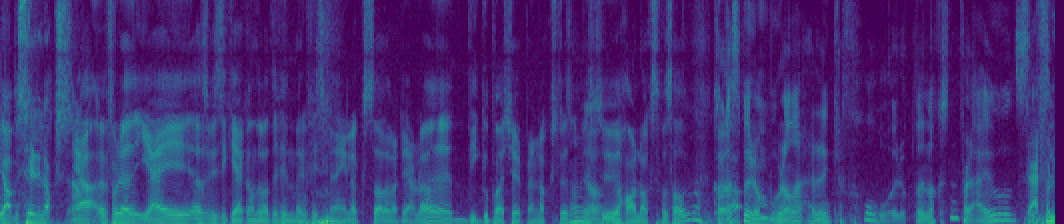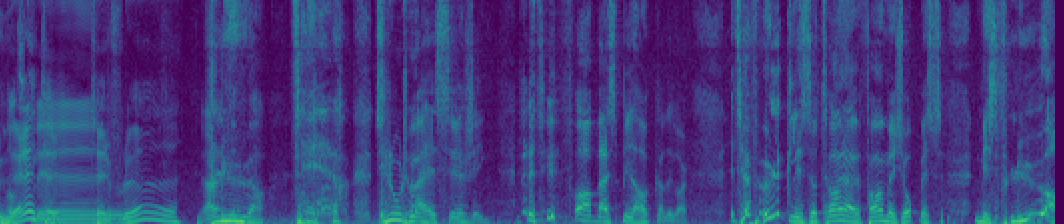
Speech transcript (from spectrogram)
Ja, vi selger laks. Ja, for jeg, altså Hvis ikke jeg kan dra til Finnmark og fiske min egen laks, så hadde det vært jævla digg å bare kjøpe en laks, liksom. Hvis Ja. du har laks for salg, da. Kan jeg spørre om hvordan er det egentlig får opp den laksen? For det er jo Det er flue, eller? Tør, tørrflue? Ja, Flua. Tror du jeg er sørsing? Du faen meg spiller hakkande galt. Selvfølgelig så tar jeg faen meg ikke opp med, med flua.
